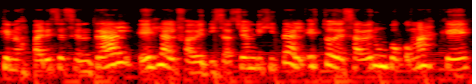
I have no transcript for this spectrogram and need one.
que nos parece central es la alfabetización digital. Esto de saber un poco más que,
